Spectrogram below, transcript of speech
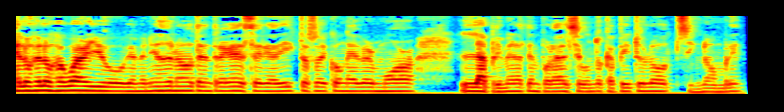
Hello, hello, how are you? Bienvenidos de nuevo a otra entrega de Serie Adictos. Hoy con Evermore, la primera temporada, el segundo capítulo, sin nombre.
